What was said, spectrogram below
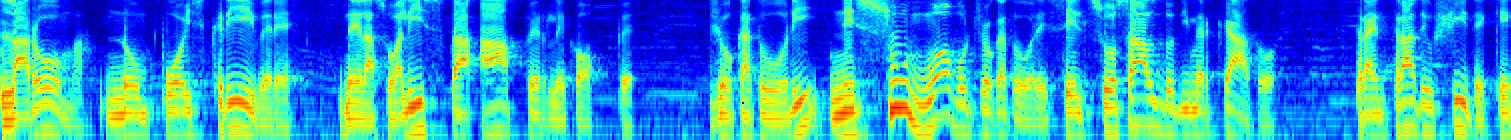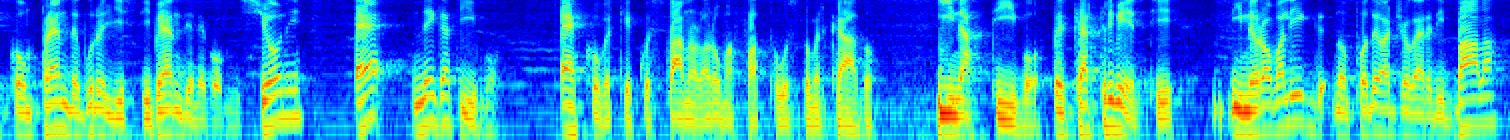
La Roma non può iscrivere nella sua lista A per le coppe giocatori, nessun nuovo giocatore, se il suo saldo di mercato tra entrate e uscite, che comprende pure gli stipendi e le commissioni, è negativo. Ecco perché quest'anno la Roma ha fatto questo mercato inattivo, perché altrimenti in Europa League non poteva giocare Di Bala,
